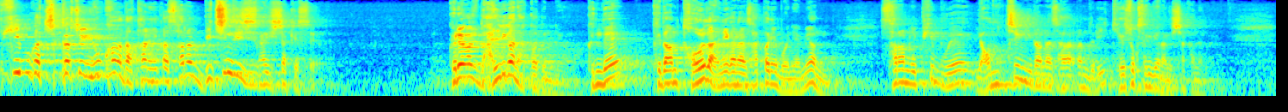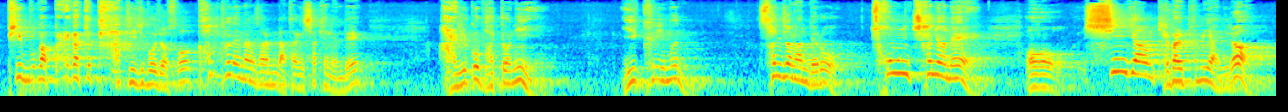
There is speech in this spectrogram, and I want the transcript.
피부가 즉각적인 효과가 나타나니까 사람이 미친 듯이 가기 시작했어요. 그래가지고 난리가 났거든요. 근데 그 다음 더 난리가 난 사건이 뭐냐면 사람들 피부에 염증이 일어난 사람들이 계속 생겨나기 시작하는 거예요. 피부가 빨갛게 다 뒤집어져서 컴플레인하는 사람이 나타나기 시작했는데 알고 봤더니 이 크림은 선전한 대로 총천연의 어, 신기한 개발품이 아니라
